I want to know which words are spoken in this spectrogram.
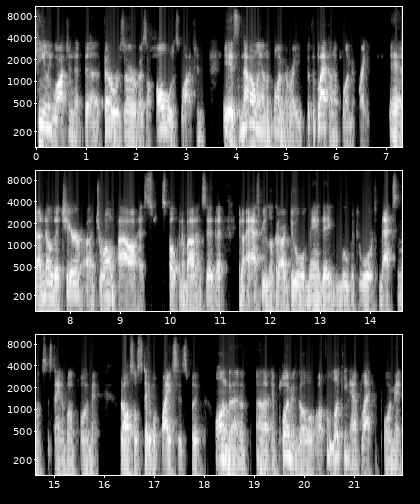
keenly watching that the Federal Reserve as a whole is watching is not only unemployment rate, but the black unemployment rate. And I know that Chair uh, Jerome Powell has spoken about it and said that, you know, as we look at our dual mandate and moving towards maximum sustainable employment, but also stable prices, but on the uh, employment goal of looking at Black employment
